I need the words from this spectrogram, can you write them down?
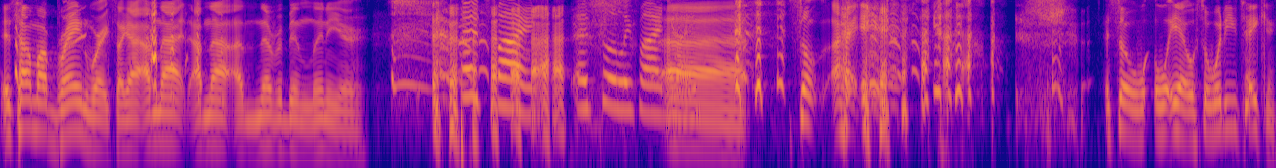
it's how my brain works. Like I, I'm not, I'm not, I've never been linear. That's fine. That's totally fine, guys. Uh, so, I, so yeah. So, what are you taking?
